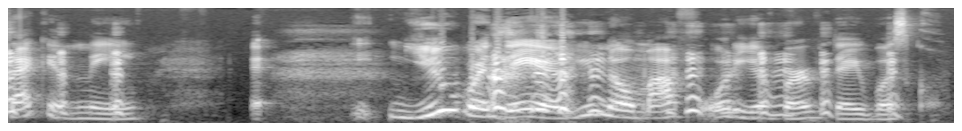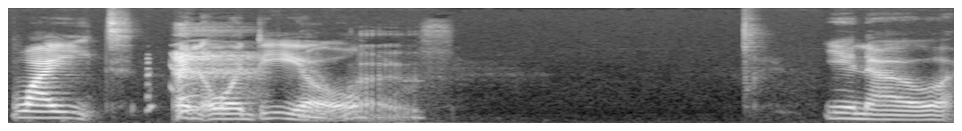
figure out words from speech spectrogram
secondly, you were there. You know, my 40th birthday was quite an ordeal. Was. You know,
